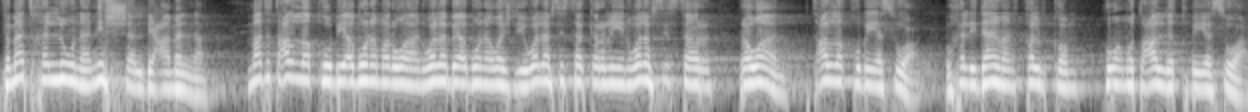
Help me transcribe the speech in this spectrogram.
فما تخلونا نفشل بعملنا. ما تتعلقوا بأبونا مروان ولا بأبونا وجدي ولا بسيستر كارولين ولا بسيستر روان. تعلقوا بيسوع. وخلي دائما قلبكم هو متعلق بيسوع.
